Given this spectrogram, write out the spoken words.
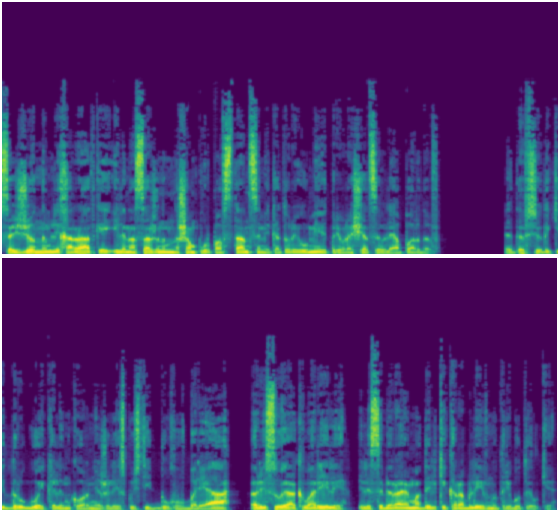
сожженным лихорадкой или насаженным на шампур повстанцами, которые умеют превращаться в леопардов. Это все-таки другой калинкор, нежели испустить дух в Бориа, рисуя акварели или собирая модельки кораблей внутри бутылки.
